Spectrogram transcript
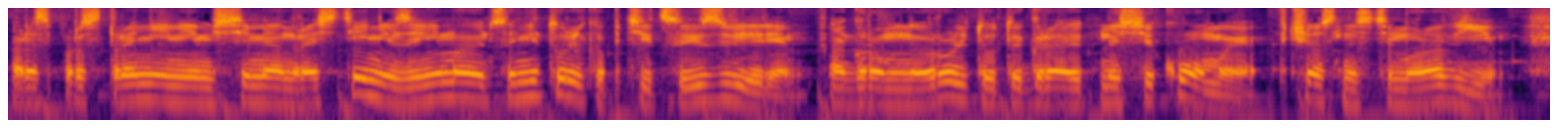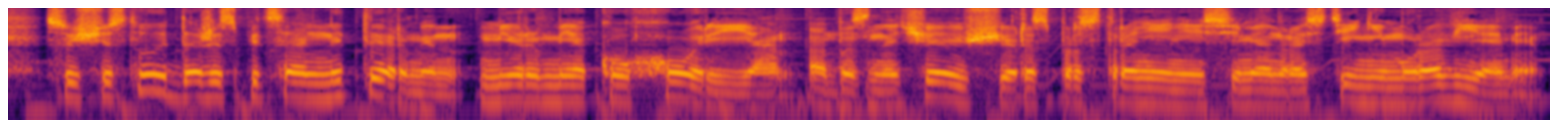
Распространением семян растений занимаются не только птицы и звери. Огромную роль тут играют насекомые, в частности муравьи. Существует даже специальный специальный термин мирмекохория, обозначающий распространение семян растений муравьями.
